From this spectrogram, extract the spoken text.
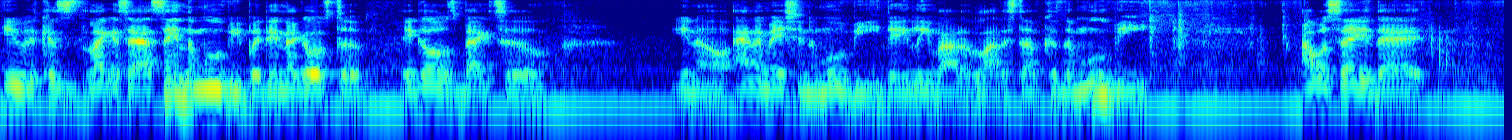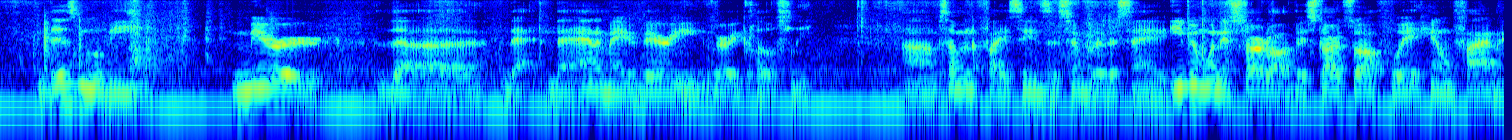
He was because like I said, I seen the movie, but then that goes to it goes back to, you know, animation. The movie they leave out a lot of stuff because the movie, I would say that this movie mirrored the uh, that the anime very very closely. Um, some of the fight scenes are similar to same. Even when it start off, it starts off with him finding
